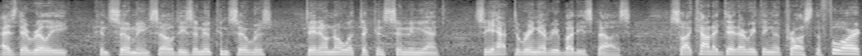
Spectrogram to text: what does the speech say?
as they're really consuming. So these are new consumers. They don't know what they're consuming yet. So you have to ring everybody's bells. So I kind of did everything across the board.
